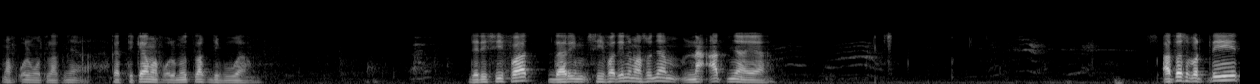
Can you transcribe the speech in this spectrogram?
maf'ul mutlaknya ketika maf'ul mutlak dibuang. Jadi sifat dari sifat ini maksudnya naatnya ya. Atau seperti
